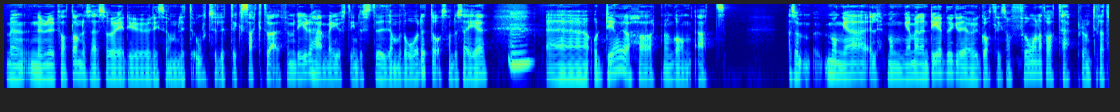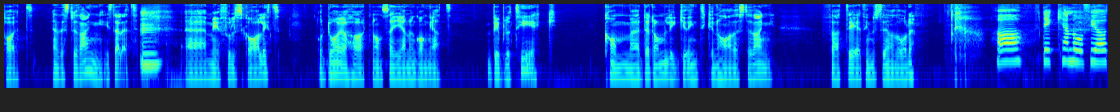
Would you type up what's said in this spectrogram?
Men nu när vi pratar om det så här så är det ju liksom lite otydligt exakt varför. Men det är ju det här med just industriområdet då, som du säger. Eh, och det har jag hört någon gång att Alltså många, eller många, men en del bryggerier har ju gått liksom från att ha ett taproom till att ha ett, en restaurang istället. Eh, mer fullskaligt. Och då har jag hört någon säga någon gång att bibliotek kommer, där de ligger, inte kunna ha en restaurang. För att det är ett industriområde. ja, det kan nog, för jag,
